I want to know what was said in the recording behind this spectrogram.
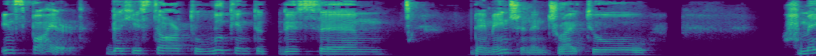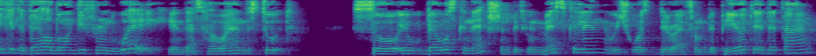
inspired that he started to look into this um, dimension and try to make it available in different way. And that's how I understood. So it, there was connection between mescaline, which was derived from the peyote at the time,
